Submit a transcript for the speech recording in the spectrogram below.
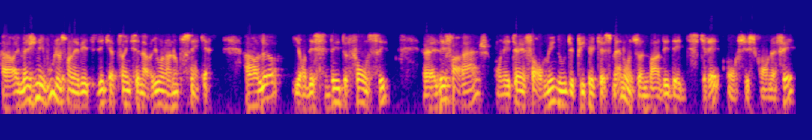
Alors, imaginez-vous, là, si on avait étudié 4-5 scénarios, on en a pour 5 ans. Alors là, ils ont décidé de foncer. Euh, les forages, on était informés, nous, depuis quelques semaines, on nous a demandé d'être discrets, on sait ce qu'on a fait,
